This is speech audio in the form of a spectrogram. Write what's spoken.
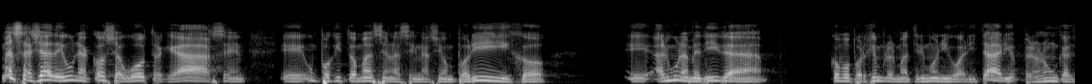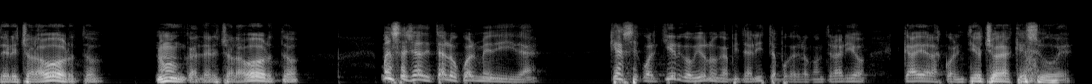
Más allá de una cosa u otra que hacen, eh, un poquito más en la asignación por hijo, eh, alguna medida como por ejemplo el matrimonio igualitario, pero nunca el derecho al aborto, nunca el derecho al aborto. Más allá de tal o cual medida, ¿qué hace cualquier gobierno capitalista? Porque de lo contrario cae a las 48 horas que sube,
